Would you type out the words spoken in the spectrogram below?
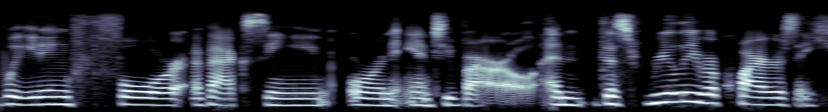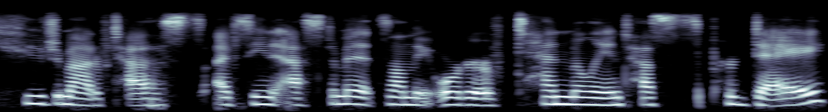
waiting for a vaccine or an antiviral. And this really requires a huge amount of tests. I've seen estimates on the order of 10 million tests per day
